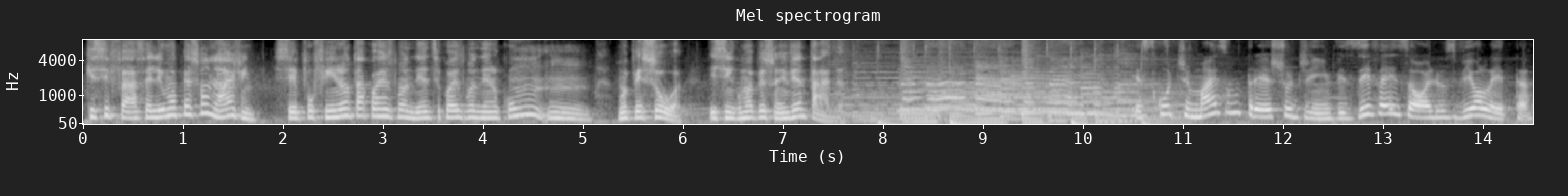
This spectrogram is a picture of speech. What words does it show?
que se faça ali uma personagem. Você, por fim, não está correspondendo, se correspondendo com um, um, uma pessoa, e sim com uma pessoa inventada. Escute mais um trecho de Invisíveis Olhos Violeta.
